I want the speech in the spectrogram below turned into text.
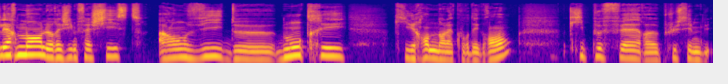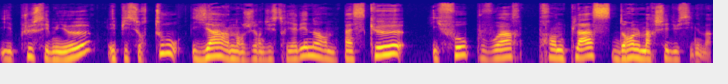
Clairement, le régime fasciste a envie de montrer qu'il rentre dans la cour des grands, qui peut faire plus et, plus et mieux. Et puis surtout, il y a un enjeu industriel énorme parce que il faut pouvoir prendre place dans le marché du cinéma.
